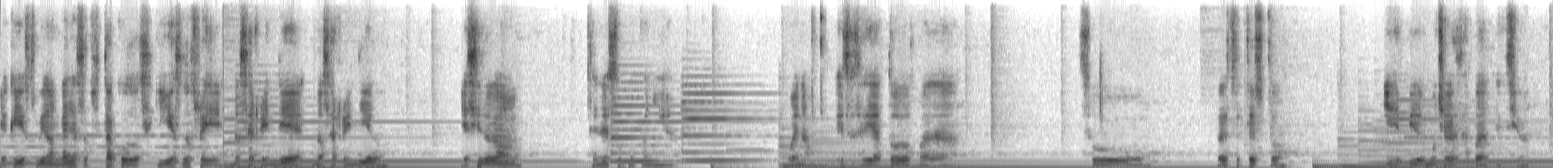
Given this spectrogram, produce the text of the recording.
ya que ellos tuvieron grandes obstáculos y ellos no se, no se, rindieron, no se rindieron y así lograron tener su compañía. Bueno, eso sería todo para su este texto y le pido muchas gracias por la atención.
